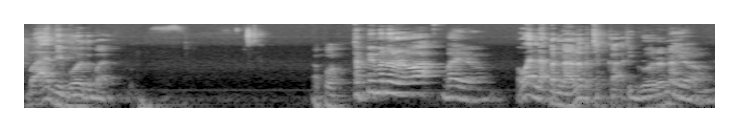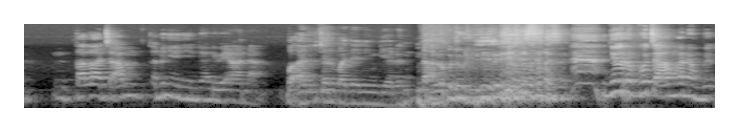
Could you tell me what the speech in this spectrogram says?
Bat di tuh bat. apa Tapi menurut wak bayo. Awak enggak pernah lo bercakap tiga orang nak. Iya. Entahlah cam aduh nyanyi yang di WA ada. Ada cara baca yang dia dan enggak lo peduli. Nyuruh po cam kan nyampe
